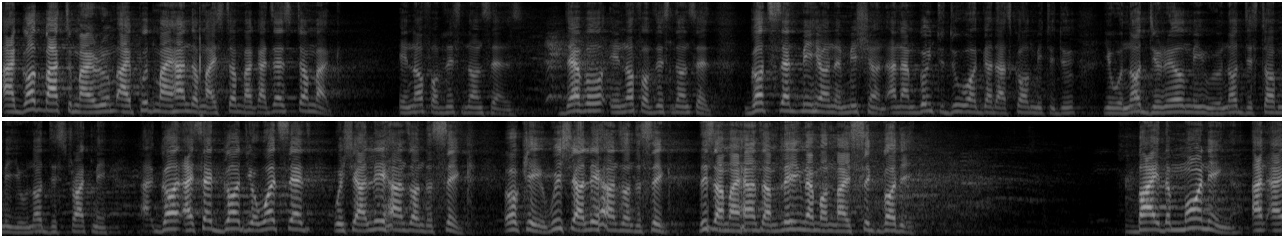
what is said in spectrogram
I got back to my room. I put my hand on my stomach. I said, Stomach, enough of this nonsense. Devil, enough of this nonsense. God sent me here on a mission, and I'm going to do what God has called me to do. You will not derail me. You will not disturb me. You will not distract me. God, I said, God, your word said we shall lay hands on the sick. Okay, we shall lay hands on the sick. These are my hands. I'm laying them on my sick body. By the morning, and I,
